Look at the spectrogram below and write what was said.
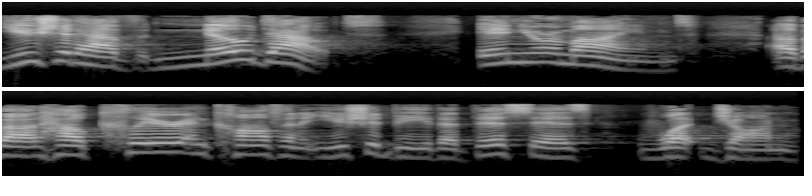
You should have no doubt in your mind about how clear and confident you should be that this is what John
